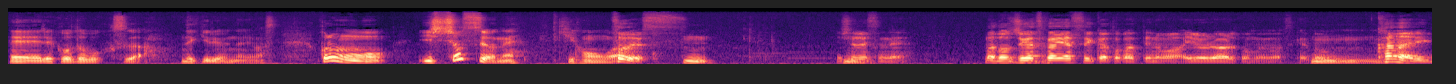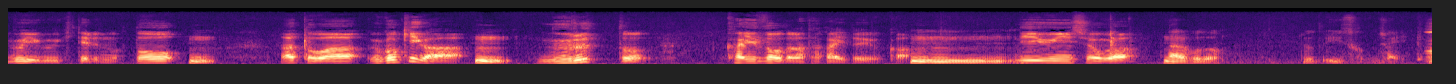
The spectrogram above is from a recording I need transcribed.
えーレコードボックスができるようになります。これも一緒っすよね基本は。そうです。うん。一緒ですね。まあどっちが使いやすいかとかっていうのはいろいろあると思いますけどうん。かなりグイグイ来てるのとうん。あとは動きがうん。ぬるっと解像度が高いというかっていう印象が。はなるほど。ちょっといいですか？い。こ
